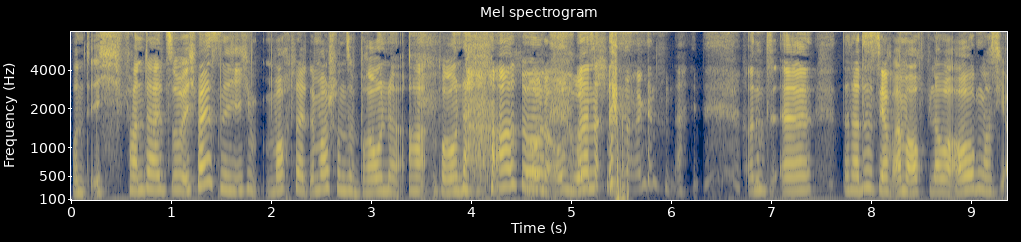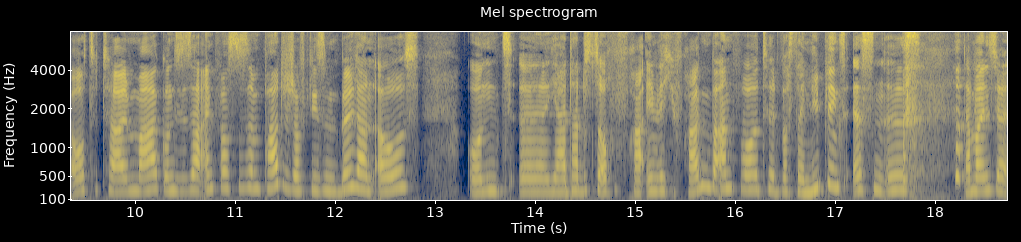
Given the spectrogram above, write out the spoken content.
Und ich fand halt so, ich weiß nicht, ich mochte halt immer schon so braune, ha braune Haare. Braune Augen, und dann? Nein. Und äh, dann hatte sie auf einmal auch blaue Augen, was ich auch total mag. Und sie sah einfach so sympathisch auf diesen Bildern aus. Und äh, ja, da hattest du auch fra irgendwelche Fragen beantwortet, was dein Lieblingsessen ist. Da meinst du ja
